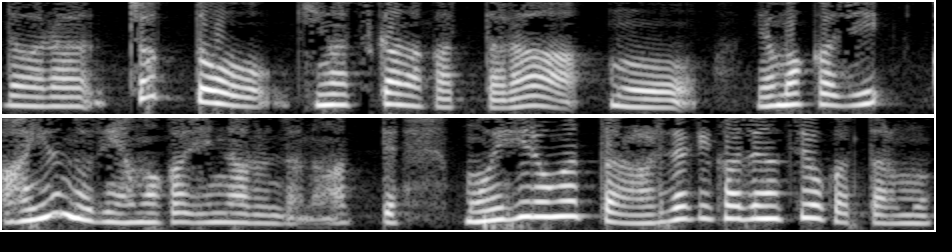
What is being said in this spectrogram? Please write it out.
だから、ちょっと気がつかなかったら、もう山火事？ああいうので山火事になるんだなって、燃え広がったらあれだけ風が強かったらもう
